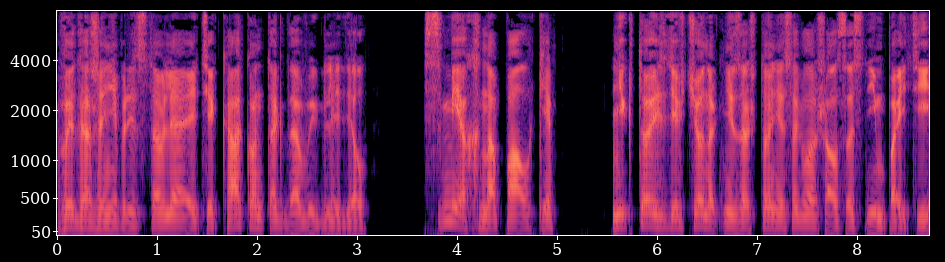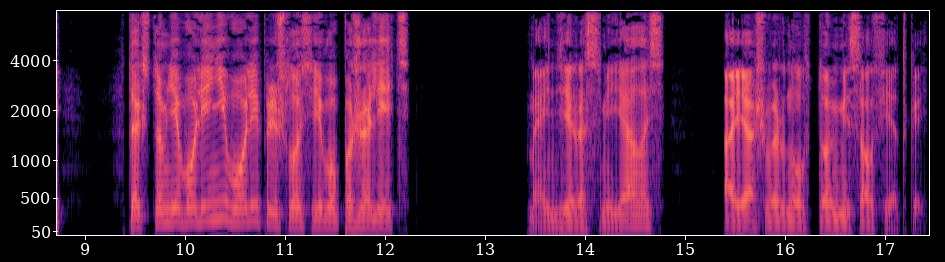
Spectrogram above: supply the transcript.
Вы даже не представляете, как он тогда выглядел. Смех на палке. Никто из девчонок ни за что не соглашался с ним пойти, так что мне волей-неволей пришлось его пожалеть. Мэнди рассмеялась, а я швырнул в Томми салфеткой.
